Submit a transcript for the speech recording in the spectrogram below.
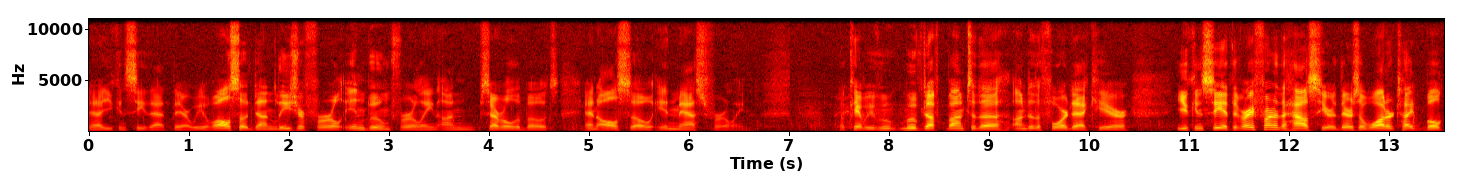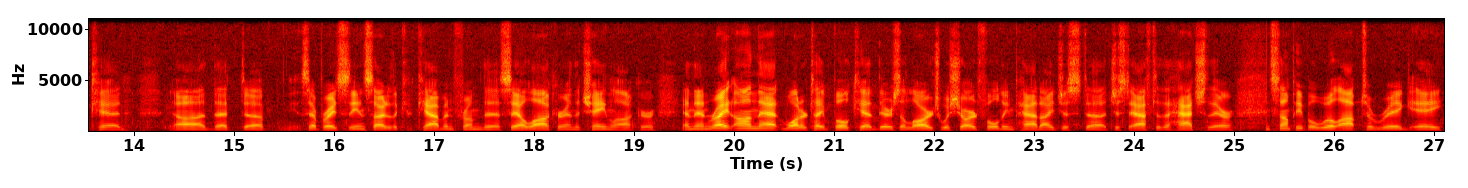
Uh, you can see that there. We have also done leisure furl in boom furling on several of the boats and also in mast furling. Okay, we've moved up onto the, onto the foredeck here. You can see at the very front of the house here, there's a watertight bulkhead uh, that uh, separates the inside of the cabin from the sail locker and the chain locker. And then right on that watertight bulkhead, there's a large Wichard folding pad eye just, uh, just after the hatch there. And some people will opt to rig a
